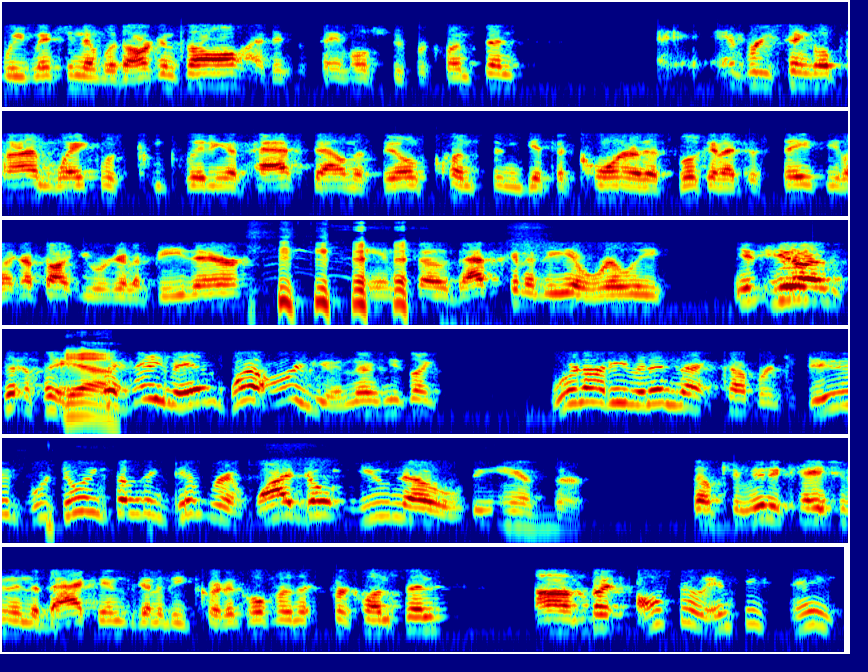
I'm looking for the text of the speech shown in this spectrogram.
we mentioned it with Arkansas. I think the same holds true for Clemson every single time Wake was completing a pass down the field, Clemson gets a corner that's looking at the safety like I thought you were going to be there, and so that's going to be a really, you, you know, what I'm saying? Like, yeah. Like, hey man, where are you? And then he's like, we're not even in that coverage, dude. We're doing something different. Why don't you know the answer? So communication in the back end is going to be critical for the, for Clemson, um, but also NC State.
